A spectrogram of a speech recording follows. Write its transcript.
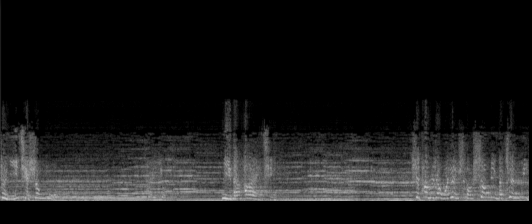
这一切生物，还有你的爱情，是他们让我认识到生命的真谛，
